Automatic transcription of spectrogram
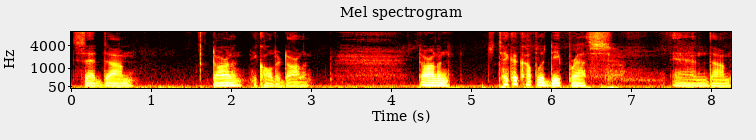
said, um, Darlin, he called her Darlin, darling, take a couple of deep breaths and, um,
